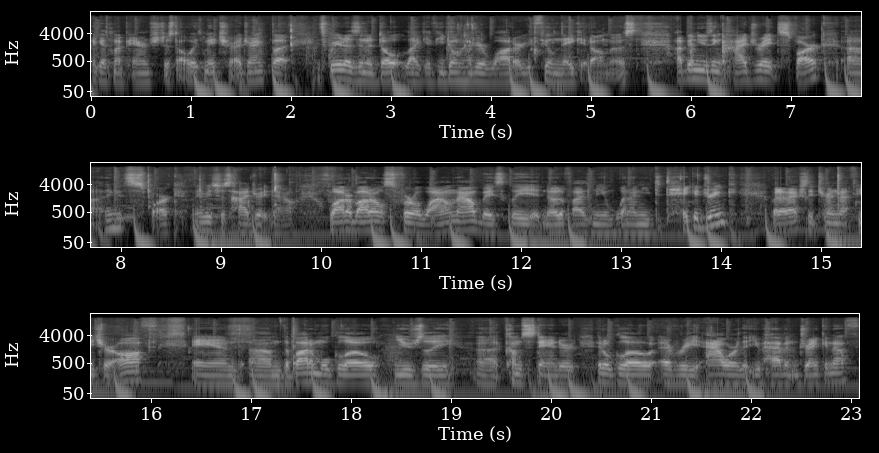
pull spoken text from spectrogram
I guess my parents just always made sure I drank, but it's weird as an adult, like if you don't have your water, you feel naked almost. I've been using HidrateSpark. Uh, I think it's Spark, maybe it's just Hydrate now. Water bottles for a while now. Basically, it notifies me when I need to take a drink, but I've actually turned that feature off and um, the bottom will glow usually uh, comes standard. It'll glow every hour that you haven't drank enough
